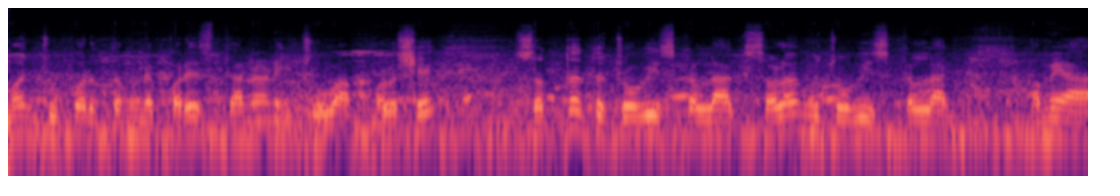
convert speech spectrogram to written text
મંચ ઉપર તમને પરેશ ધાનાણી જોવા મળશે. સતત ચોવીસ કલાક સળંગ ચોવીસ કલાક અમે આ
